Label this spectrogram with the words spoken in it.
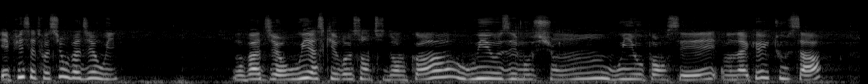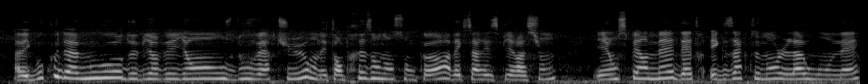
Et puis cette fois-ci, on va dire oui. On va dire oui à ce qui est ressenti dans le corps, oui aux émotions, oui aux pensées. On accueille tout ça avec beaucoup d'amour, de bienveillance, d'ouverture, en étant présent dans son corps, avec sa respiration, et on se permet d'être exactement là où on est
